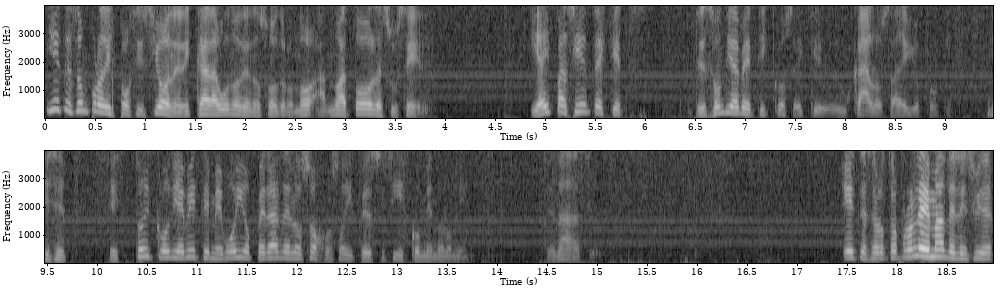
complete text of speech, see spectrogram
Y estas son predisposiciones de cada uno de nosotros, no, a todos les sucede. Y hay pacientes que, son diabéticos, hay que educarlos a ellos porque dicen, estoy con diabetes, me voy a operar de los ojos hoy, pero si sigues comiendo lo mismo. De nada sirve. Este es el otro problema de la insulina.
